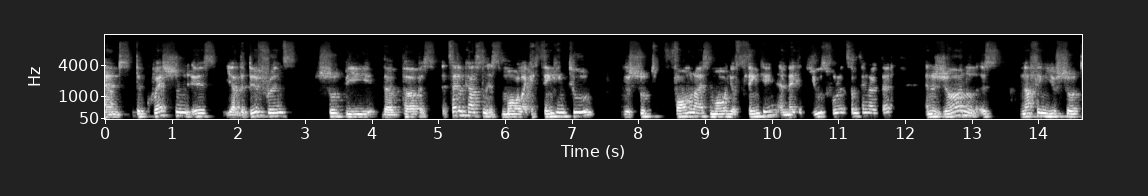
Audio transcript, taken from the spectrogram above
And the question is, yeah, the difference should be the purpose. A Zettelkasten is more like a thinking tool. You should formalize more your thinking and make it useful and something like that. And a journal is nothing you should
